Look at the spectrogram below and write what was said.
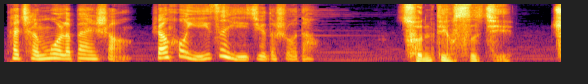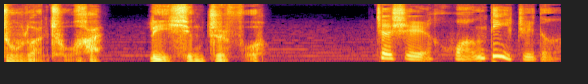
他沉默了半晌，然后一字一句的说道：“存定四极，诛乱除害，立兴治福。”这是皇帝之德。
